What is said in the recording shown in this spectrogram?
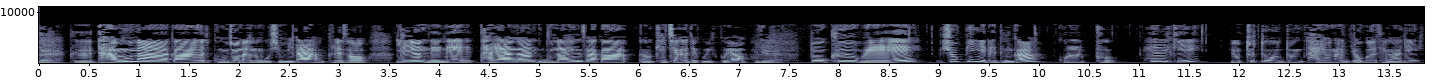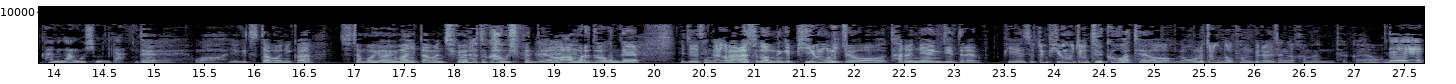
네. 그 다문화가 공존하는 곳입니다. 그래서 1년 내내 다양한 문화 행사가 어, 개최가 되고 있고요. 예. 또 그 외에 쇼핑이라든가 골프, 헬기, 요트 투어 등 다양한 여가 생활이 가능한 곳입니다. 네. 와, 얘기 듣다 보니까 진짜 뭐 여유만 있다면 지금이라도 가고 싶은데요. 아무래도 근데 이제 생각을 안 할 수가 없는 게 비용이죠. 다른 여행지들에 비해서 좀 비용이 좀 들 것 같아요. 어느 정도 경비를 생각하면 될까요? 네.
